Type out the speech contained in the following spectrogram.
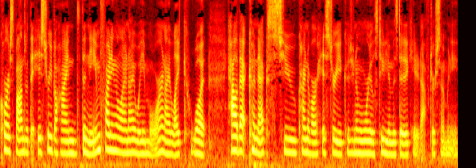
corresponds with the history behind the name Fighting Illini way more, and I like what how that connects to kind of our history because you know Memorial Stadium is dedicated after so many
